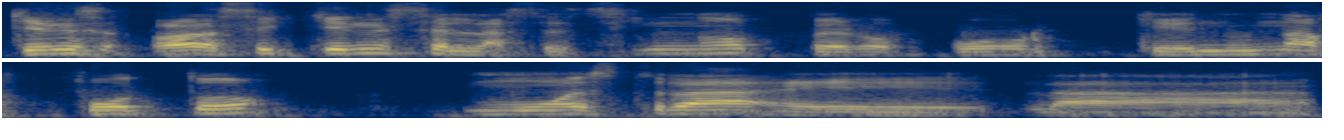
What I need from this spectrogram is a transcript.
quién es, ahora sí, quién es el asesino, pero porque en una foto muestra la,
